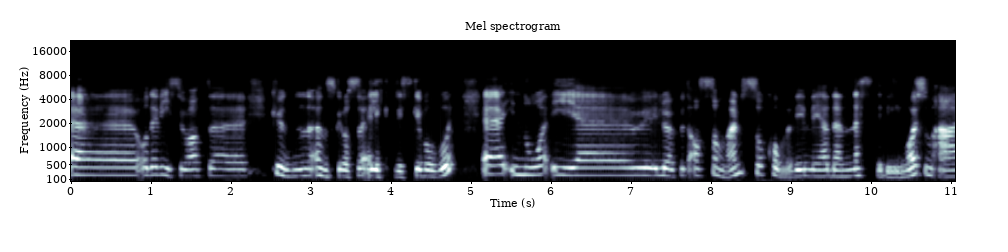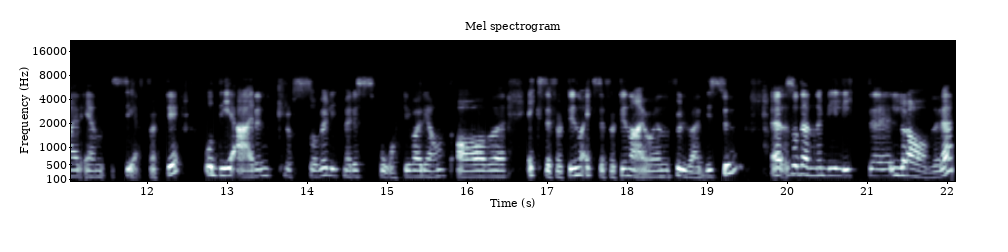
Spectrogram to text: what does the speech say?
Eh, og det viser jo at eh, kunden ønsker også elektriske Volvoer. Eh, nå i løpet av sommeren så kommer vi med den neste bilen vår, som er en C40. Og det er en crossover, litt mer sporty variant av eh, XC40. Og XC40 er jo en fullverdig SUV, eh, så denne blir litt eh, lavere.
